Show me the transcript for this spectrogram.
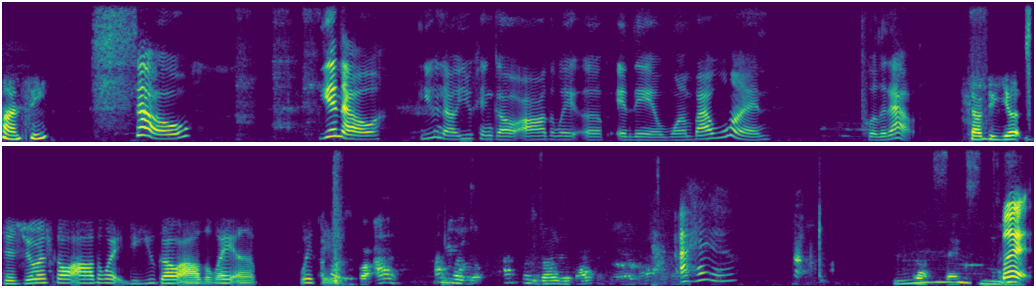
Hunty? So, you know, you know, you can go all the way up and then one by one pull it out. So do your does yours go all the way? Do you go all the way up with it? I have. Mm. But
